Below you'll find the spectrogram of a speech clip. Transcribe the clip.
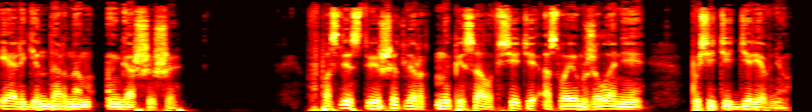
и о легендарном гашише. Впоследствии Шетлер написал в сети о своем желании посетить деревню.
